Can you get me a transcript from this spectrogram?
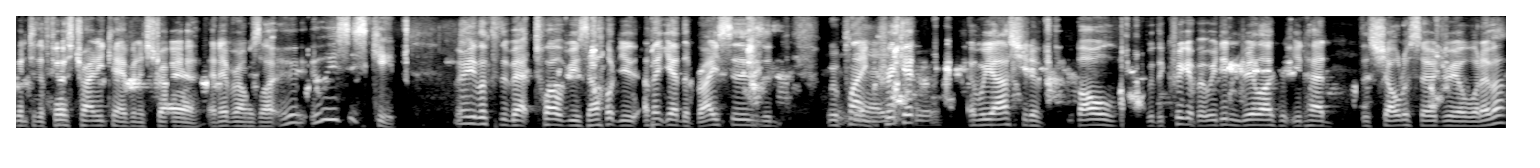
went to the first training camp in Australia, and everyone was like, "Who, who is this kid?" When you looked about 12 years old, you, I think you had the braces, and we were playing Yeah, cricket, and we asked you to bowl with the cricket, but we didn't realise that you'd had the shoulder surgery or whatever.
